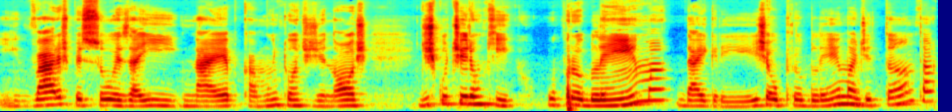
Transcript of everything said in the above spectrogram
e várias pessoas aí na época, muito antes de nós, discutiram que o problema da igreja, o problema de tanta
